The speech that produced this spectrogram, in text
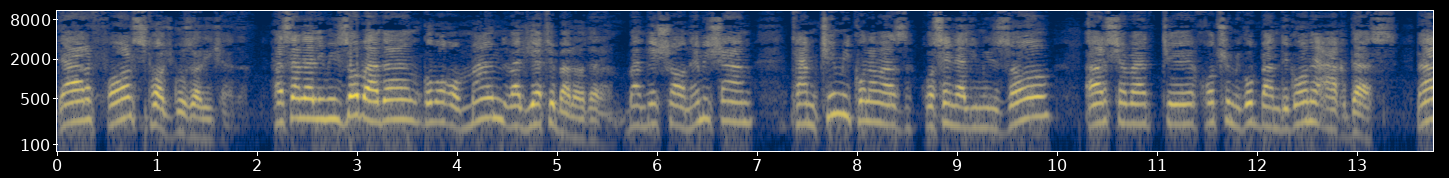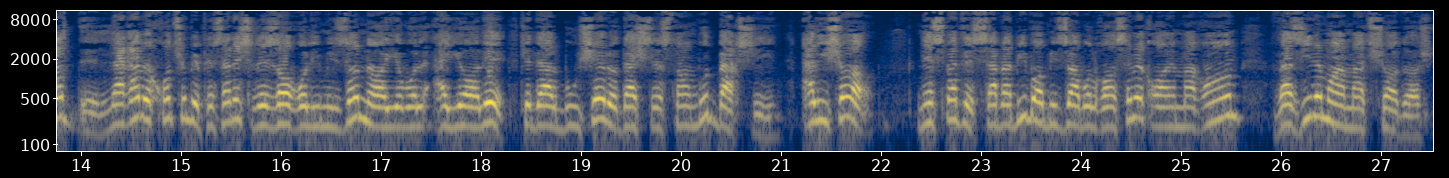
در فارس گذاری کردن. حسن علی میرزا بعدا گفت آقا من ولیت برادرم. بنده شاه نمیشم تمکین می‌کنم از حسین علی میرزا. عرض شود که خودشو می‌گفت بندگان اقدس. بعد لقب خودشو به پسرش رضا قلی میرزا نایب الایاله که در بوشهر و دشتستان بود بخشید. علیشا نسبت سببی با میرزا ابوالقاسم قائم مقام وزیر محمد شاه داشت.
